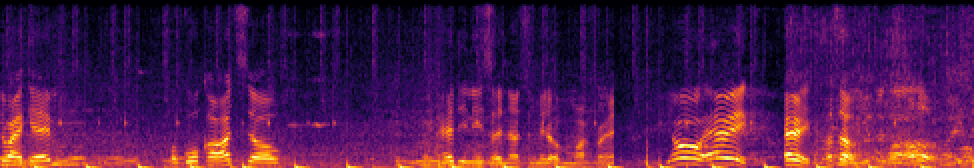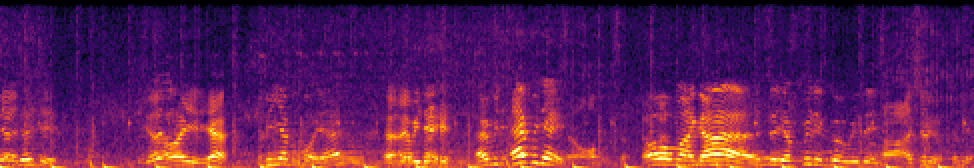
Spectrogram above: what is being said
Here I came for go karts. So I'm heading inside now to meet up with my friend. Yo, Eric. Eric, what's up? Oh, Yeah, good. good. How are you? Yeah. You been here before, yeah? Uh, every day. Every every day. Almost. Oh my God. So you're pretty good with this. Uh, I'll show you. Come here.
